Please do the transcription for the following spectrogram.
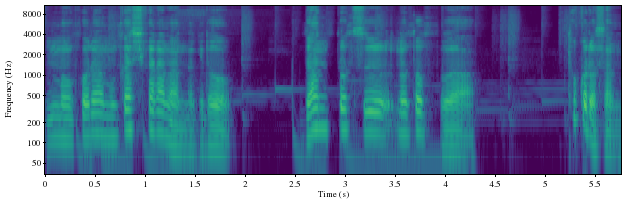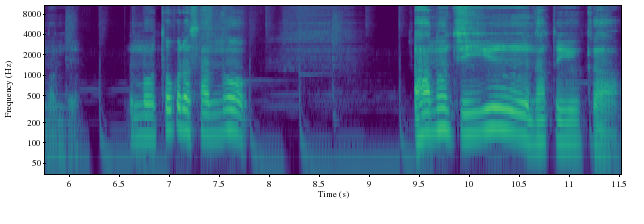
もうこれは昔からなんだけど、ダントツのトップは、所さんなんだよ。もう所さんの、あの自由なというか、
